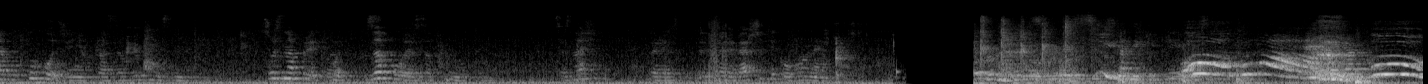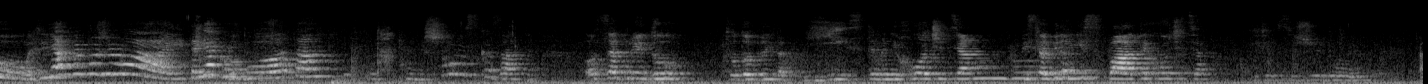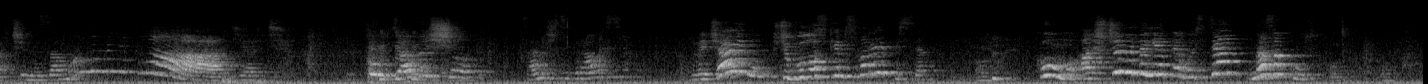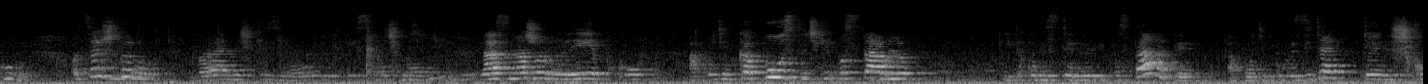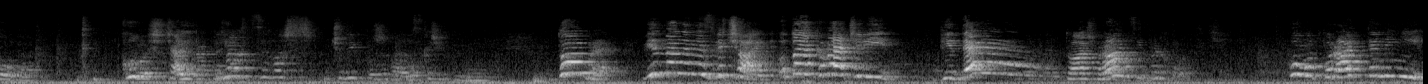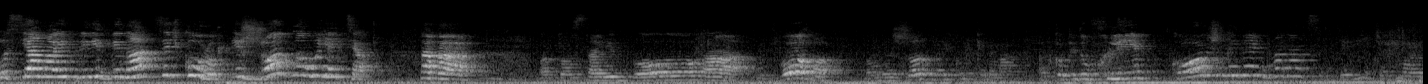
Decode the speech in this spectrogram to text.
Коли-небудь походження фразеологізмів? Ось, наприклад, за пояс заткнути. Це значить перевершити кого-небудь. О, кума! Кузю, як ви поживаєте? Як робота? Що вам сказати? Оце прийду, то добрий так їсти мені хочеться, після обіду мені спати хочеться. Сижу і думаю, а чи не замало мені платять? Кузя, ви що? Самі ж зібралися? Звичайно, щоб було з ким сваритися. Кому, а що ви даєте гостям на закуску? Кому? Оце ж беру варенички з воду, і смачненькі, насмажу рибку, а потім капусточки поставлю. І таку місцину і поставити, а потім, коли з'їдять, то й не шкода. Кому як це ваш чоловік поживає? Розкажіть мені. Добре, він мене незвичайний. Ото як ввечері піде, то аж вранці приходить. Кому порадьте мені, ось я маю привід 12 курок і жодного яйця. Ха-ха! Ото все від Бога. Від Бога. У мене жодної курки нема. А тако піду в хліб кожний день 12 яєчок маю.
